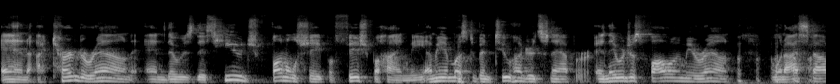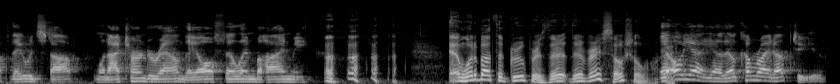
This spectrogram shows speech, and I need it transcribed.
And I turned around and there was this huge funnel shape of fish behind me. I mean, it must have been 200 snapper. And they were just following me around. When I stopped, they would stop. When I turned around, they all fell in behind me. and what about the groupers? They're, they're very social. Oh, yeah, yeah. They'll come right up to you.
